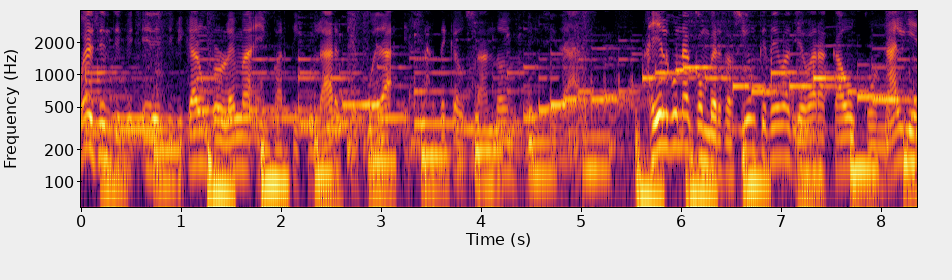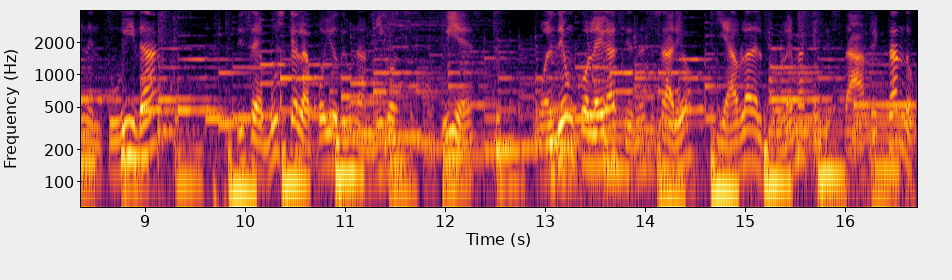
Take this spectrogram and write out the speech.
Puedes identifi- identificar un problema en particular que pueda estarte causando infelicidad. ¿Hay alguna conversación que debas llevar a cabo con alguien en tu vida? Dice, busca el apoyo de un amigo que confíes o el de un colega si es necesario y habla del problema que te está afectando.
